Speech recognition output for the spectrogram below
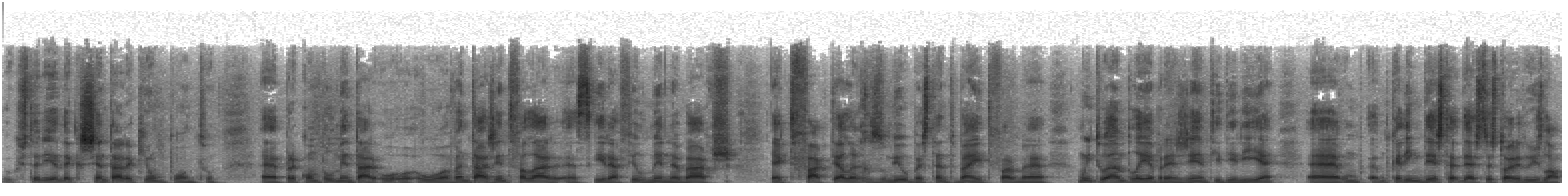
Eu gostaria de acrescentar aqui um ponto uh, para complementar o, o, a vantagem de falar a seguir à Filomena Barros é que de facto ela resumiu bastante bem e de forma muito ampla e abrangente, e diria, uh, um, um bocadinho desta, desta história do Islão.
